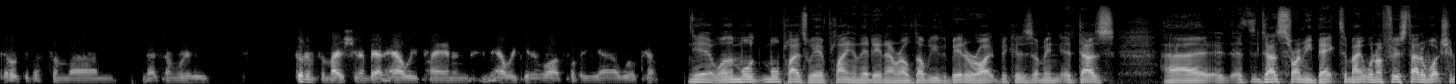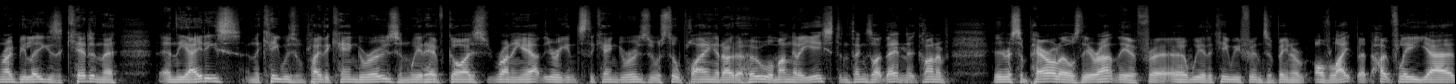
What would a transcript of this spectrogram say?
that'll give us some um, you know some really good information about how we plan and, and how we get it right for the uh, World Cup. Yeah, well, the more more players we have playing in that NRLW, the better, right? Because I mean, it does uh, it, it, does throw me back to mate when I first started watching rugby league as a kid in the in the eighties, and the Kiwis would play the Kangaroos, and we'd have guys running out there against the Kangaroos who were still playing at Otahuhu or Mangere East and things like that. And it kind of there are some parallels there, aren't there, for uh, where the Kiwi Ferns have been of late? But hopefully, uh,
